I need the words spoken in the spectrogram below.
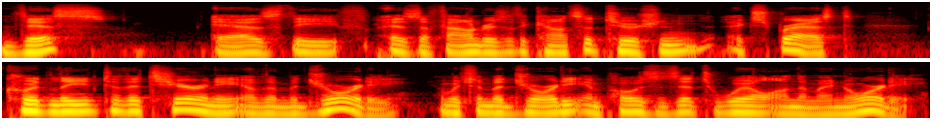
This, as the, as the founders of the Constitution expressed, could lead to the tyranny of the majority, in which the majority imposes its will on the minority.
